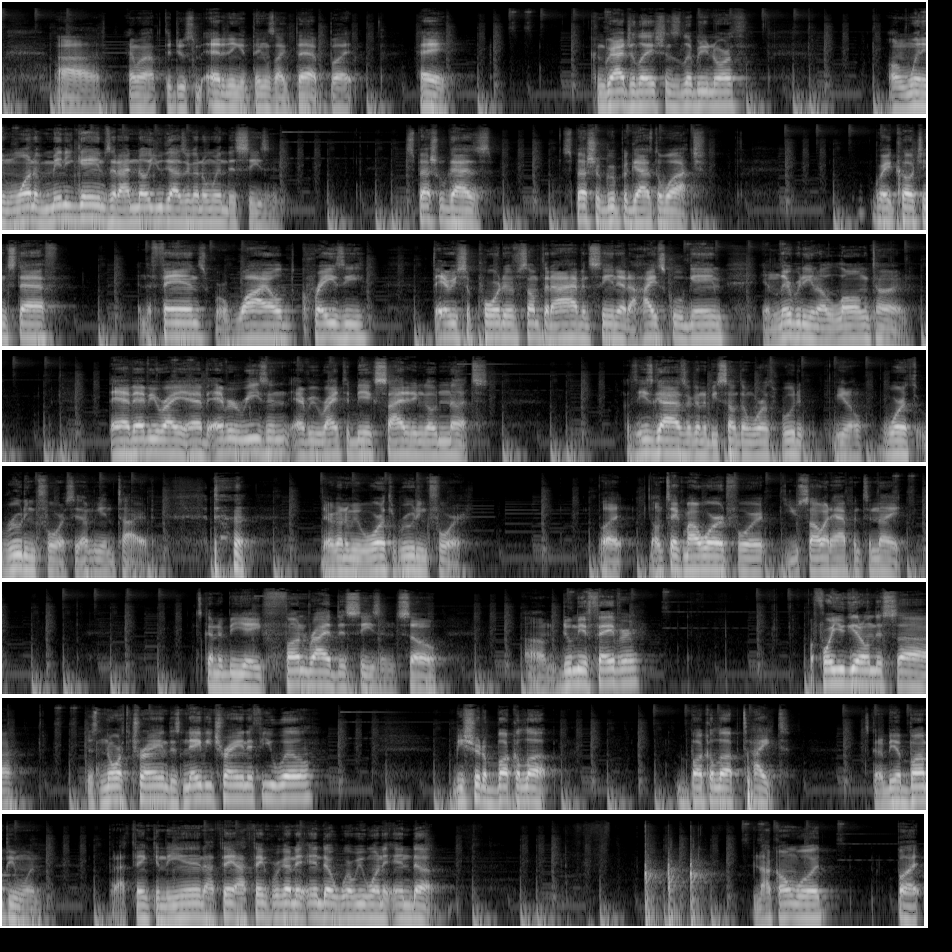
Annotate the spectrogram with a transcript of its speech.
uh, I'm gonna have to do some editing and things like that. But hey, congratulations, Liberty North, on winning one of many games that I know you guys are gonna win this season. Special guys, special group of guys to watch. Great coaching staff, and the fans were wild, crazy, very supportive, something I haven't seen at a high school game in Liberty in a long time. They have every right, have every reason, every right to be excited and go nuts. Because these guys are going to be something worth rooting, you know, worth rooting for. See, I'm getting tired. They're going to be worth rooting for. But don't take my word for it. You saw what happened tonight. It's going to be a fun ride this season. So um, do me a favor. Before you get on this uh, this North train, this Navy train, if you will, be sure to buckle up. Buckle up tight. It's going to be a bumpy one. But I think in the end, I think I think we're going to end up where we want to end up. Knock on wood. But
